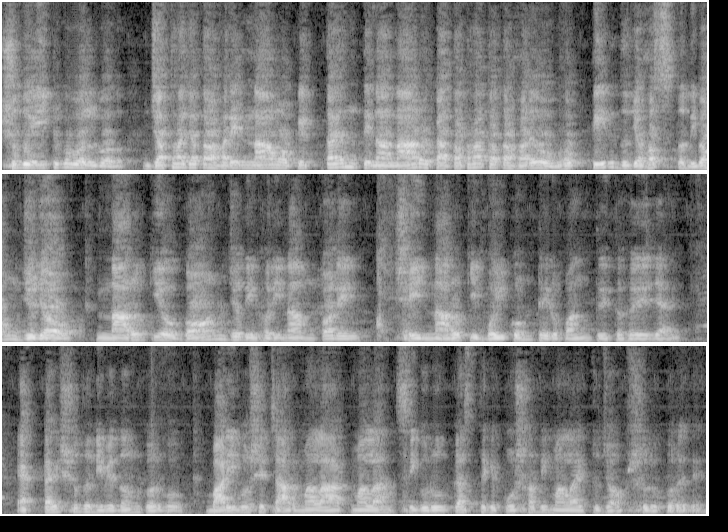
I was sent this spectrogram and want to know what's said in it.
শুধু এইটুকু বলব, যথাযথ হরের নাম ও কীর্তয়ন্তি না নারকা তথা তথা হরেও ভক্তির দুজহস্ত দিবং যুজ। নারকীয় গণ যদি হরিনাম করে, সেই নারকী বৈকুণ্ঠে রূপান্তরিত হয়ে যায়। একটাই শুধু নিবেদন করব, বাড়ি বসে চার মালা, আট মালা শ্রী গুরুর কাছ থেকে প্রসাদী মালা একটু জপ শুরু করে দেন।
